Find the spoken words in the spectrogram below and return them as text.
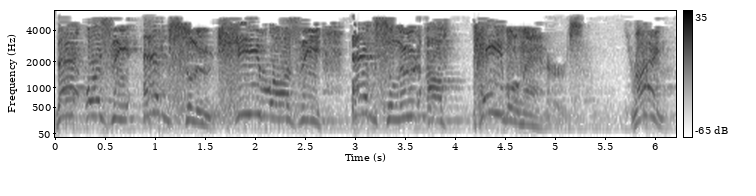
that was the absolute. She was the absolute of table manners. That's right.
